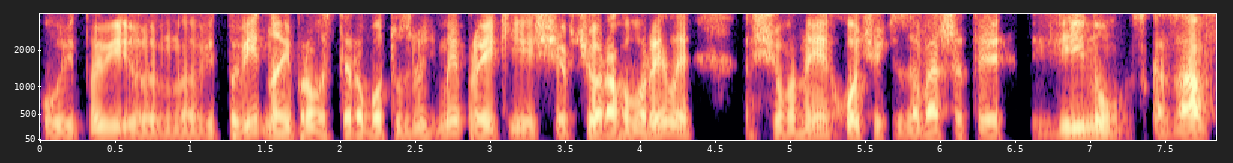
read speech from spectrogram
у е, відповідно і провести роботу з людьми, про які ще вчора говорили, що вони хочуть завершити війну, сказав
